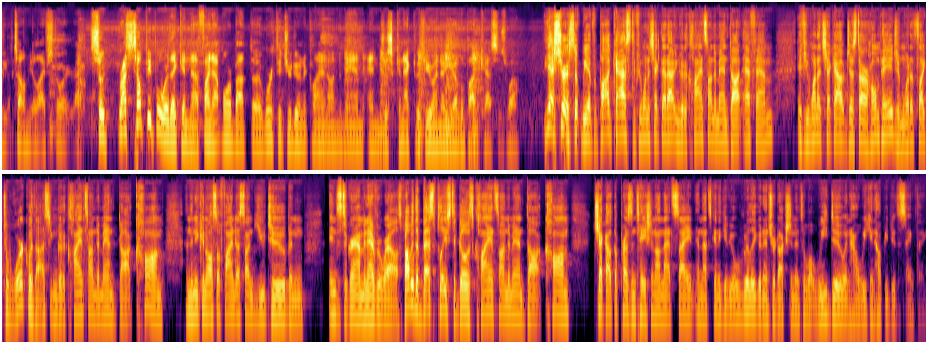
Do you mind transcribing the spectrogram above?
you you'll tell them your life story, right? So, Russ, tell people where they can uh, find out more about the work that you're doing at Client on Demand and just connect with you. I know you have a podcast as well. Yeah, sure. So we have a podcast. If you want to check that out, you can go to clientsondemand.fm. If you want to check out just our homepage and what it's like to work with us, you can go to clientsondemand.com. And then you can also find us on YouTube and Instagram and everywhere else. Probably the best place to go is clientsondemand.com check out the presentation on that site. And that's going to give you a really good introduction into what we do and how we can help you do the same thing.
